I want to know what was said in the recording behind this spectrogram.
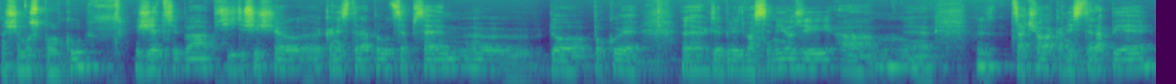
našemu spolku, že třeba přijde, přišel kanisterapeut se psem eh, do pokoje, eh, kde byli dva seniori a eh, začala kanisterapie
